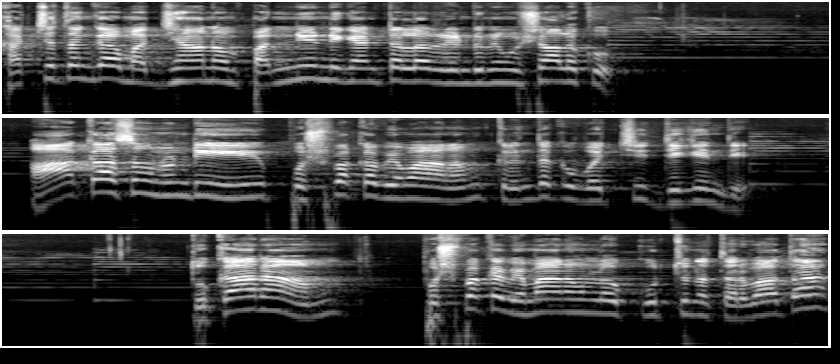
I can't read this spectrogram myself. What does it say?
ఖచ్చితంగా మధ్యాహ్నం పన్నెండు గంటల రెండు నిమిషాలకు ఆకాశం నుండి పుష్పక విమానం క్రిందకు వచ్చి దిగింది. తుకారాం పుష్పక విమానంలో కూర్చున్న తర్వాత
